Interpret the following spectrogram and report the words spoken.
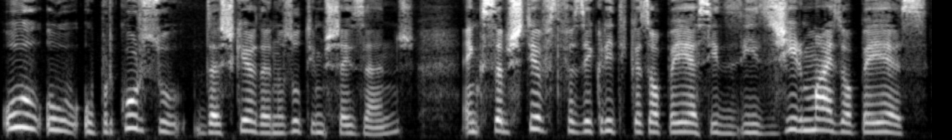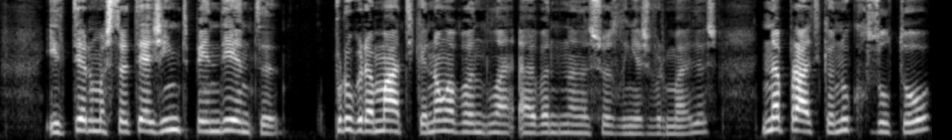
o, o, o percurso da esquerda nos últimos seis anos, em que se absteve de fazer críticas ao PS e de exigir mais ao PS e de ter uma estratégia independente programática, não abandonando, as suas linhas vermelhas, na prática, no que resultou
